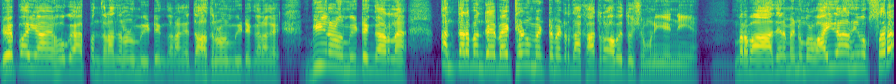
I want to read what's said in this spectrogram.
ਜੇ ਭਾਈ ਐ ਹੋ ਗਿਆ 15 ਦਿਨਾਂ ਨੂੰ ਮੀਟਿੰਗ ਕਰਾਂਗੇ 10 ਦਿਨਾਂ ਨੂੰ ਮੀਟਿੰਗ ਕਰਾਂਗੇ 20 ਦਿਨਾਂ ਨੂੰ ਮੀਟਿੰਗ ਕਰ ਲੈ, ਅੰਦਰ ਬੰਦੇ ਬੈਠੇ ਨੂੰ ਮਿੰਟ ਮਿੰਟ ਦਾ ਖਤਰਾ ਹੋਵੇ, ਦੁਸ਼ਮਣੀ ਇੰਨੀ ਹੈ। ਮਰਵਾ ਦੇਣ, ਮੈਨੂੰ ਮਰਵਾਈ ਦੇਣਾ ਸੀ ਮੁਕਸਰ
